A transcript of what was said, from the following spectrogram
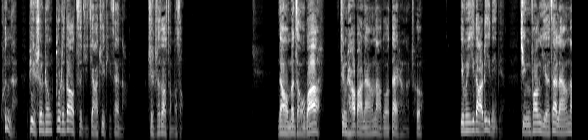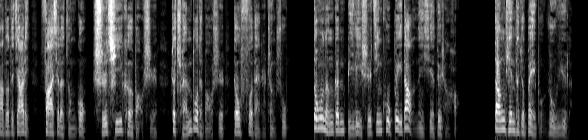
困难，并声称不知道自己家具体在哪，只知道怎么走。那我们走吧。警察把莱昂纳多带上了车，因为意大利那边警方也在莱昂纳多的家里发现了总共十七颗宝石，这全部的宝石都附带着证书，都能跟比利时金库被盗的那些对上号。当天他就被捕入狱了。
